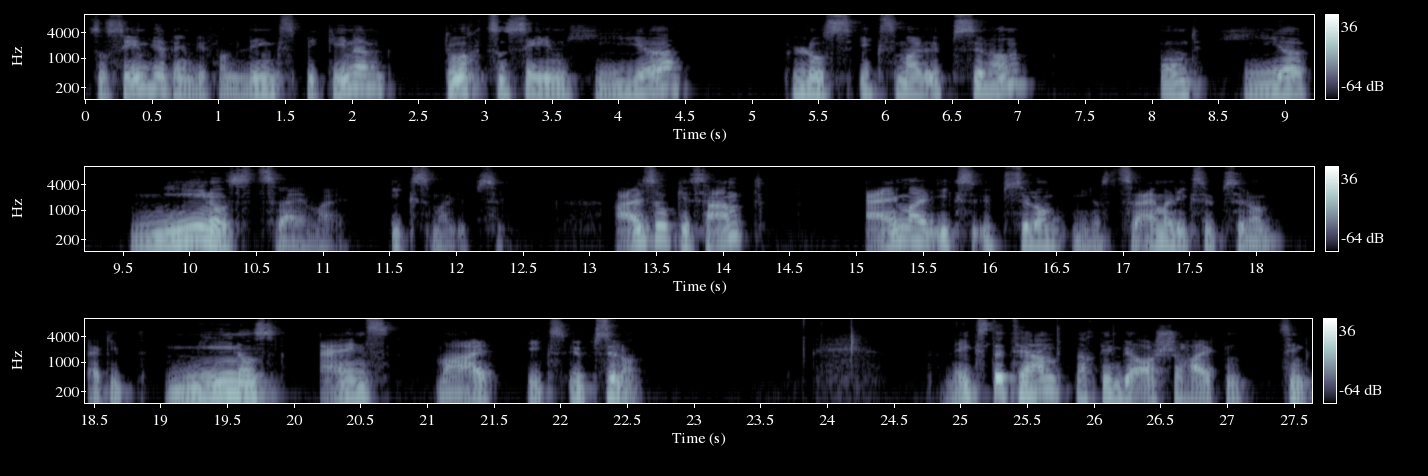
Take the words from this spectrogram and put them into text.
So sehen wir, wenn wir von links beginnen, durchzusehen hier plus x mal y und hier minus 2 mal x mal y. Also gesamt einmal xy minus 2 mal xy ergibt minus 1 mal xy. Der nächste Term, nach dem wir Ausschau halten, sind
